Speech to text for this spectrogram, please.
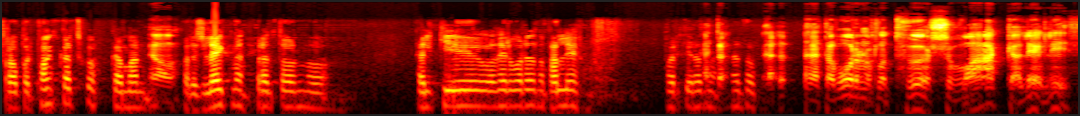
frábær pointguard sko, gaman Já. bara þessi leikmenn, Brenton og Helgi og þeir voru hérna, Palli, margir hérna, Þetta-. Þetta voru náttúrulega tvö svakaleg lið.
